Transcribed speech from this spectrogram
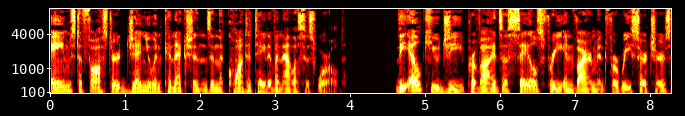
aims to foster genuine connections in the quantitative analysis world. The LQG provides a sales free environment for researchers,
